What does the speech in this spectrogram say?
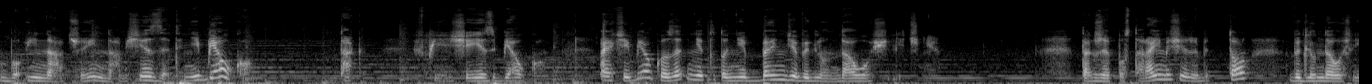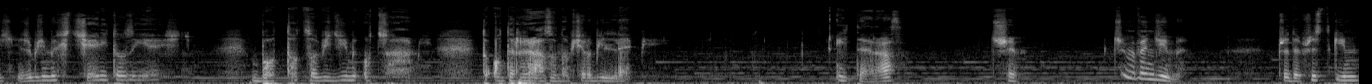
bo inaczej nam się zetnie białko. Tak, w pięsie jest białko. A jak się białko zetnie, to to nie będzie wyglądało ślicznie. Także postarajmy się, żeby to wyglądało ślicznie, żebyśmy chcieli to zjeść. Bo to, co widzimy oczami, to od razu nam się robi lepiej. I teraz czym? Czym wędzimy? Przede wszystkim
